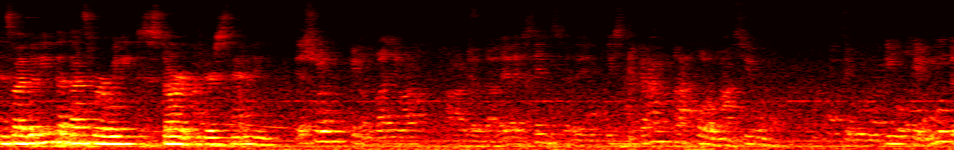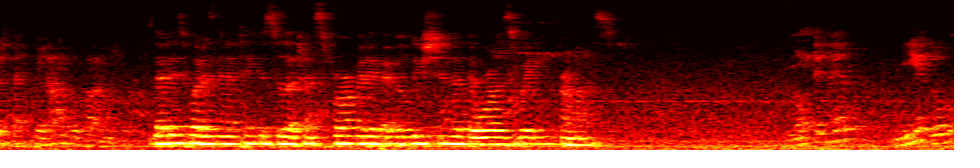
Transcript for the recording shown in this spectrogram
And so I believe that that's where we need to start understanding. That is what is going to take us to the transformative evolution that the world is waiting from us. Miedo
